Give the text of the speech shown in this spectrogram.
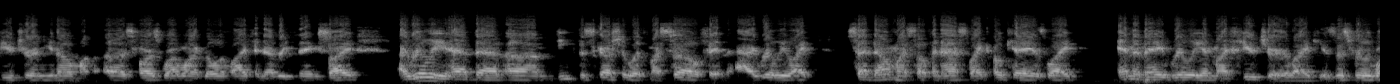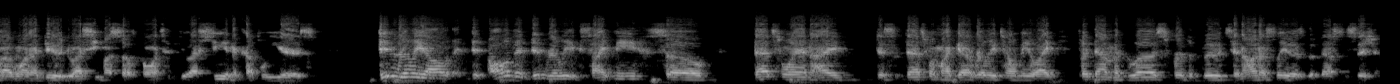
future and you know, my, uh, as far as where I want to go in life and everything. So I, I really had that um, deep discussion with myself, and I really like sat down myself and asked, like, okay, is like MMA really in my future? Like, is this really what I want to do? Do I see myself going to the UFC in a couple years? Didn't really all all of it didn't really excite me. So that's when I just that's when my gut really told me like put down the gloves for the boots, and honestly, it was the best decision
